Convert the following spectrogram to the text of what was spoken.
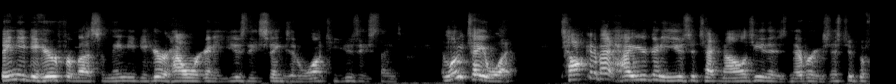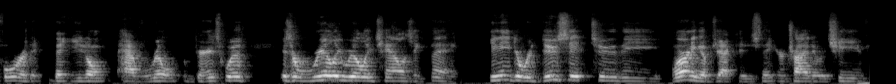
They need to hear from us and they need to hear how we're going to use these things and want to use these things. And let me tell you what, talking about how you're going to use a technology that has never existed before or that, that you don't have real experience with is a really, really challenging thing. You need to reduce it to the learning objectives that you're trying to achieve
